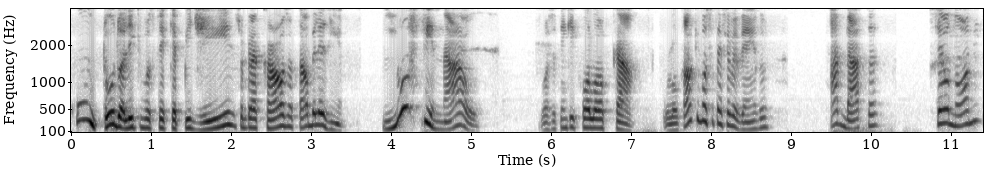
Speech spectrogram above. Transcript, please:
com tudo ali que você quer pedir sobre a causa, tal, belezinha. No final, você tem que colocar o local que você está escrevendo, a data, seu nome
